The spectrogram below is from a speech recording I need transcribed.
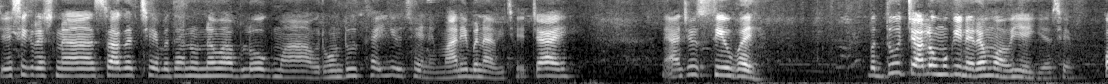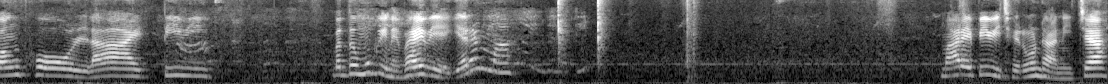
જય શ્રી કૃષ્ણ. સ્વાગત છે બધાનું નવા બ્લોગમાં. રોંઢું થઈ ગયું છે ને મારે બનાવી છે ચાય. ને આજુ શિવભાઈ. બધું ચાલુ મૂકીને રમવા વહી ગયા છે. પંખો, લાઈટ, ટીવી. બધું મૂકીને ભાઈ વહી ગયા રમવા. મારે પીવી છે રોંઢાની ચા.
